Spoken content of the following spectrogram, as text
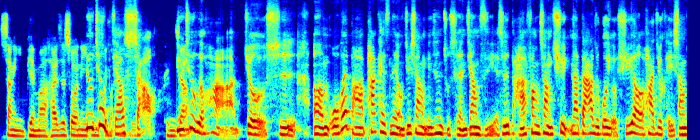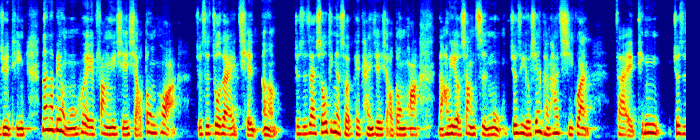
上影片吗？还是说你 YouTube 比较少？YouTube 的话，就是嗯，我会把 Podcast 内容，就像民生主持人这样子，也是把它放上去。那大家如果有需要的话，就可以上去听。那那边我们会放一些小动画，就是坐在前，嗯，就是在收听的时候可以看一些小动画，然后也有上字幕。就是有些人可能他习惯在听，就是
